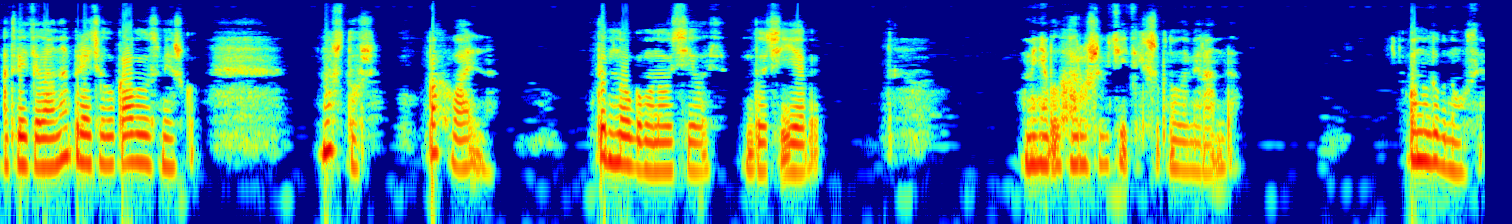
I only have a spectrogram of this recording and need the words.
ответила она, пряча лукавую усмешку. «Ну что ж, похвально. Ты многому научилась, дочь Евы». «У меня был хороший учитель», — шепнула Миранда. Он улыбнулся,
